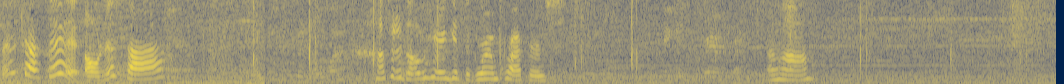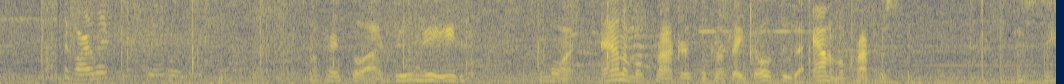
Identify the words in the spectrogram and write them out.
think that's it on this side. I'm gonna go over here and get the graham crackers. Uh-huh. The garlic. Okay, so I do need some more animal crackers because they go through the animal crackers. Let's see.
